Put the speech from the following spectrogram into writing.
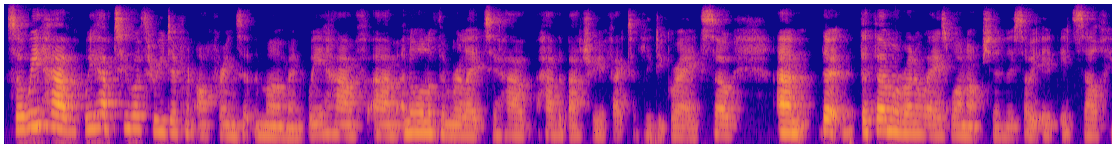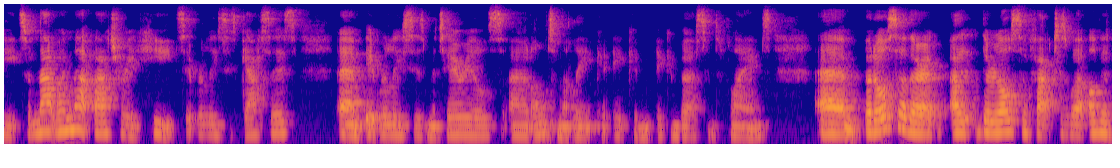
So we have we have two or three different offerings at the moment. We have, um, and all of them relate to how how the battery effectively degrades. So um, the the thermal runaway is one option. So it, it self heats, and that when that battery heats, it releases gases um, it releases materials and ultimately it can it can burst into flames. Um, but also there are, uh, there are also factors where other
